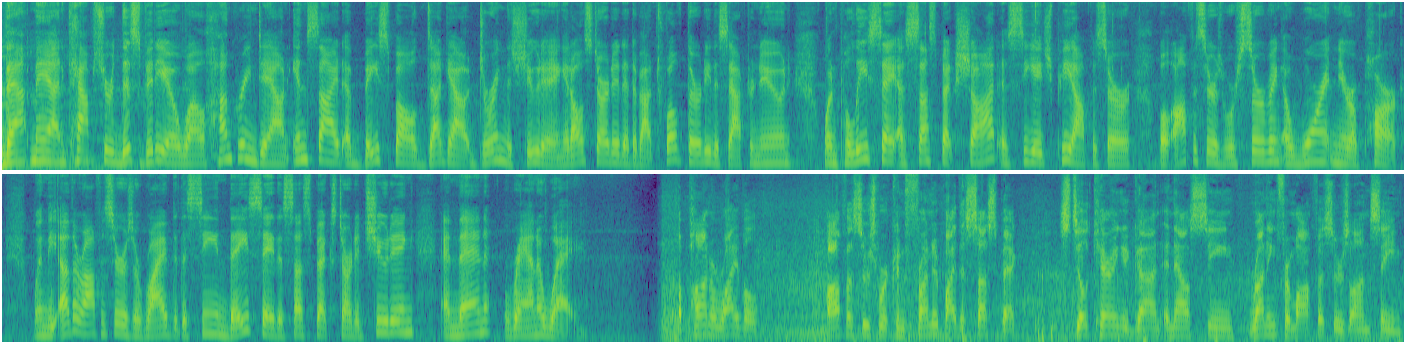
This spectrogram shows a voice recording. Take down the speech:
That man captured this video while hunkering down inside a baseball dugout during the shooting. It all started at about 12:30 this afternoon when police say a suspect shot a CHP officer while officers were serving a warrant near a park. When the other officers arrived at the scene, they say the suspect started shooting and then ran away. Upon arrival, officers were confronted by the suspect still carrying a gun and now seen running from officers on scene.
